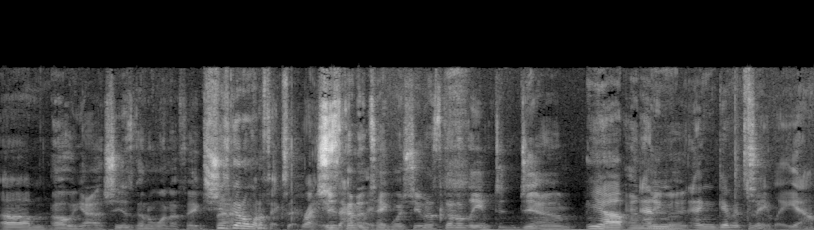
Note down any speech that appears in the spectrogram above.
um, Oh, yeah, she's going to want to fix it. she's that. gonna want to fix it right She's exactly. going to take what she was going to leave to Jim. yeah and and leave it and give it to Maylee. Yeah,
